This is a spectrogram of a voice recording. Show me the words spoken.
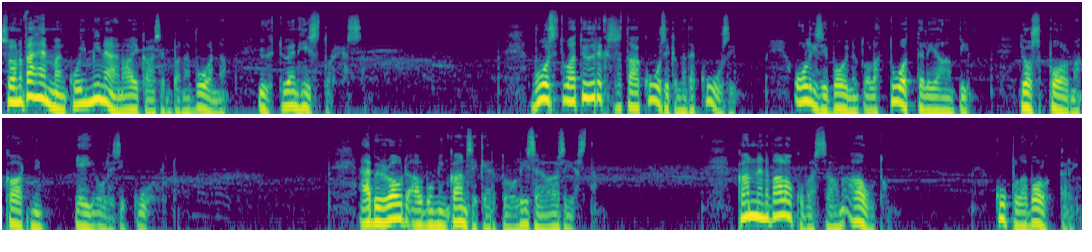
Se on vähemmän kuin minään aikaisempana vuonna yhtyen historiassa. Vuosi 1966 olisi voinut olla tuotteliaampi, jos Paul McCartney ei olisi kuollut. Abbey Road-albumin kansi kertoo lisää asiasta. Kannen valokuvassa on auto, kupla volkkari,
